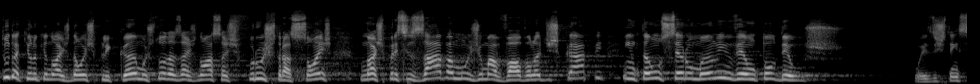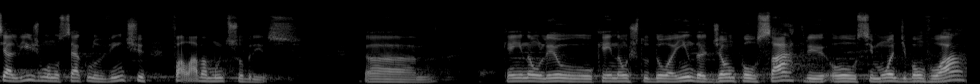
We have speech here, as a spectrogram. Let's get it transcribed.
tudo aquilo que nós não explicamos, todas as nossas frustrações, nós precisávamos de uma válvula de escape, então o ser humano inventou Deus. O existencialismo no século XX falava muito sobre isso. Ah, quem não leu ou quem não estudou ainda, Jean Paul Sartre ou Simone de Beauvoir,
